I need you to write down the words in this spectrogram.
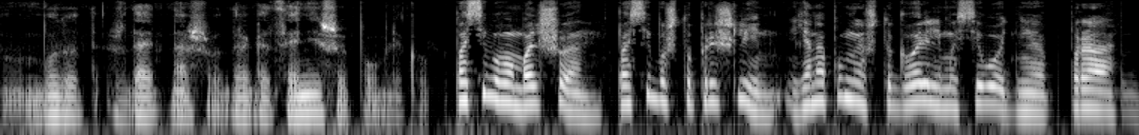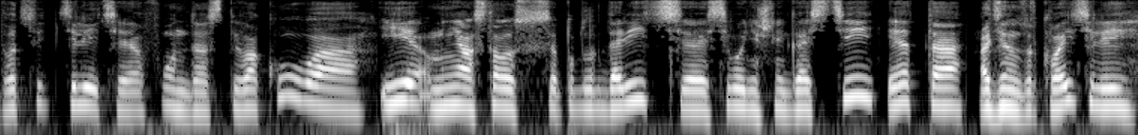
будут ждать нашу драгоценнейшую публику. Спасибо вам большое. Спасибо, что пришли. Я напомню, что говорили мы сегодня про 20-летие фонда Спивакова, и мне осталось поблагодарить э, сегодняшних гостей. Это один из руководителей,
